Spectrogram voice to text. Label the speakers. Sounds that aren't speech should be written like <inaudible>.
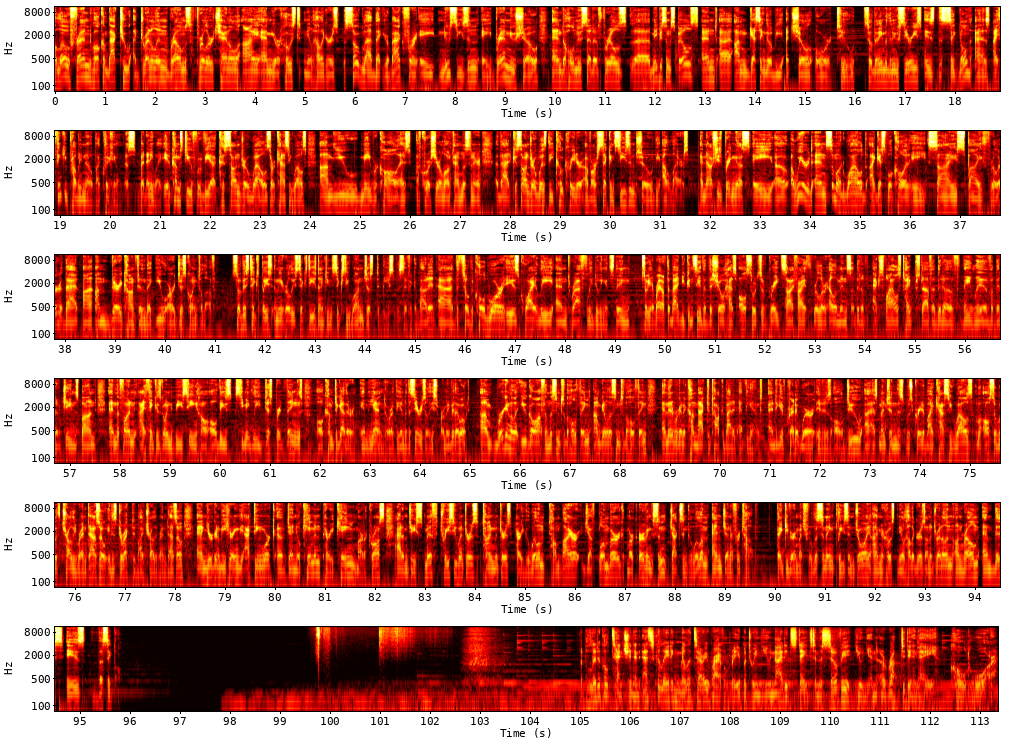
Speaker 1: Hello, friend. Welcome back to Adrenaline Realms Thriller Channel. I am your host, Neil Helligers. So glad that you're back for a new season, a brand new show, and a whole new set of thrills, uh, maybe some spills, and uh, I'm guessing there'll be a chill or two. So, the name of the new series is The Signal, as I think you probably know by clicking on this. But anyway, it comes to you for, via Cassandra Wells or Cassie Wells. Um, you may recall, as of course you're a longtime listener, that Cassandra was the co creator of our second season show, The Outliers. And now she's bringing us a, uh, a weird and somewhat wild, I guess we'll call it a sci spy thriller that I- I'm very confident that you are just going to love. So this takes place in the early 60s, 1961, just to be specific about it. Uh, so the Cold War is quietly and wrathfully doing its thing. So yeah, right off the bat, you can see that the show has all sorts of great sci-fi thriller elements, a bit of X-Files type stuff, a bit of They Live, a bit of James Bond, and the fun, I think, is going to be seeing how all these seemingly disparate things all come together in the end, or at the end of the series at least, or maybe they won't. Um, we're going to let you go off and listen to the whole thing. I'm going to listen to the whole thing, and then we're going to come back to talk about it at the end. And to give credit where it is all due, uh, as mentioned, this was created by Cassie Wells, but also with Charlie Randazzo. It is directed by Charlie Randazzo, and you're going to be hearing the acting work of Daniel Kamen, Perry King, Marta Cross, Adam J. Smith, Tracy Winters, Time Winters, Harry Gowillem, Tom Byer, Jeff Blumberg, Mark Irvingson, Jackson Gowillem, and Jennifer Taub. Thank you very much for listening. Please enjoy. I'm your host, Neil Helligers on Adrenaline on Realm, and this is The Signal.
Speaker 2: Political tension and escalating military rivalry between the United States and the Soviet Union erupted in a Cold War.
